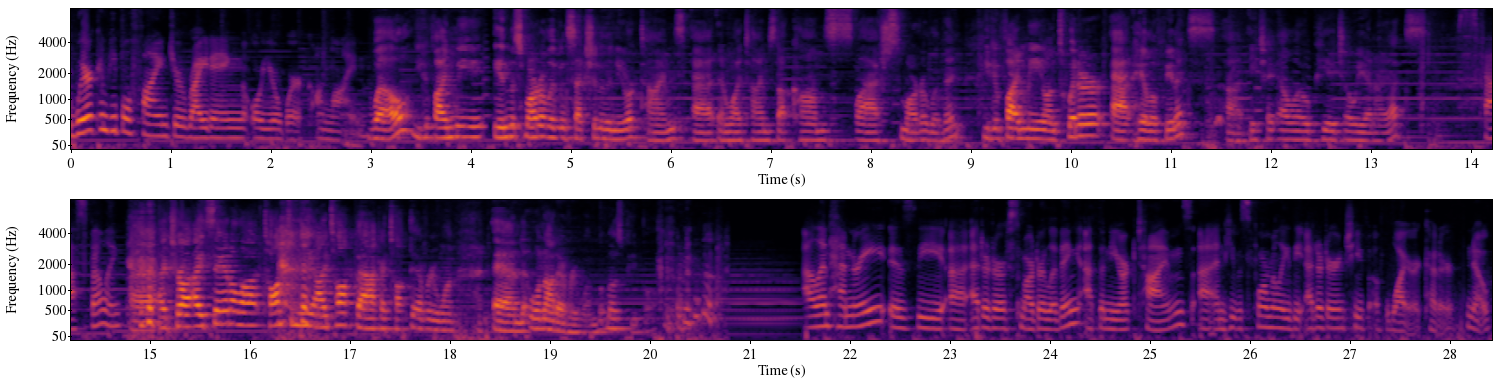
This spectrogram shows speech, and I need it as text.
Where can people find your writing or your work online? Well, you can find me in the Smarter Living section of the New York Times at nytimes.com slash smarter living. You can find me on Twitter at Halo Phoenix, uh, H-A-L-O-P-H-O-E-N-I-X. Fast spelling. Uh, I try. I say it a lot. Talk to me. I talk back. I talk to everyone, and well, not everyone, but most people. Alan Henry is the uh, editor of Smarter Living at the New York Times, uh, and he was formerly the editor in chief of Wirecutter. Nope.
